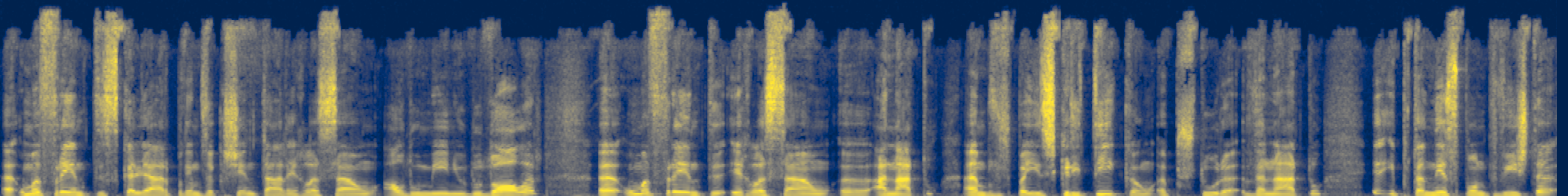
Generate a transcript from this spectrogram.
uh, uma frente, se calhar, podemos acrescentar em relação ao domínio do dólar, uh, uma frente em relação à NATO, ambos os países criticam a postura da NATO e, portanto, nesse ponto de vista,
